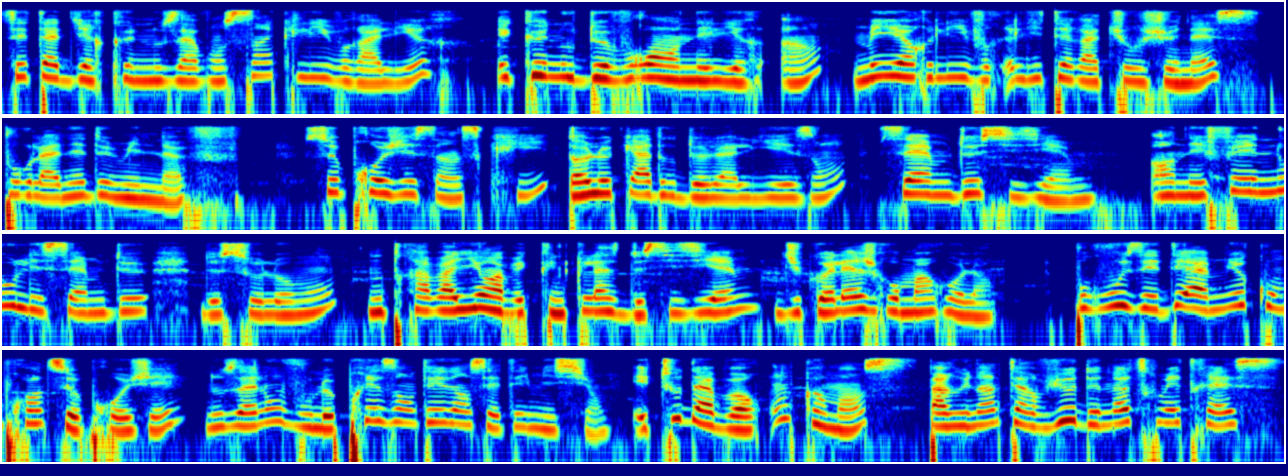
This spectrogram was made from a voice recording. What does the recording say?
C'est-à-dire que nous avons cinq livres à lire et que nous devrons en élire un, meilleur livre littérature jeunesse pour l'année 2009. Ce projet s'inscrit dans le cadre de la liaison CM2 6e. En effet, nous, les CM2 de Solomon, nous travaillons avec une classe de 6e du collège Romain Roland. Pour vous aider à mieux comprendre ce projet, nous allons vous le présenter dans cette émission. Et tout d'abord, on commence par une interview de notre maîtresse.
